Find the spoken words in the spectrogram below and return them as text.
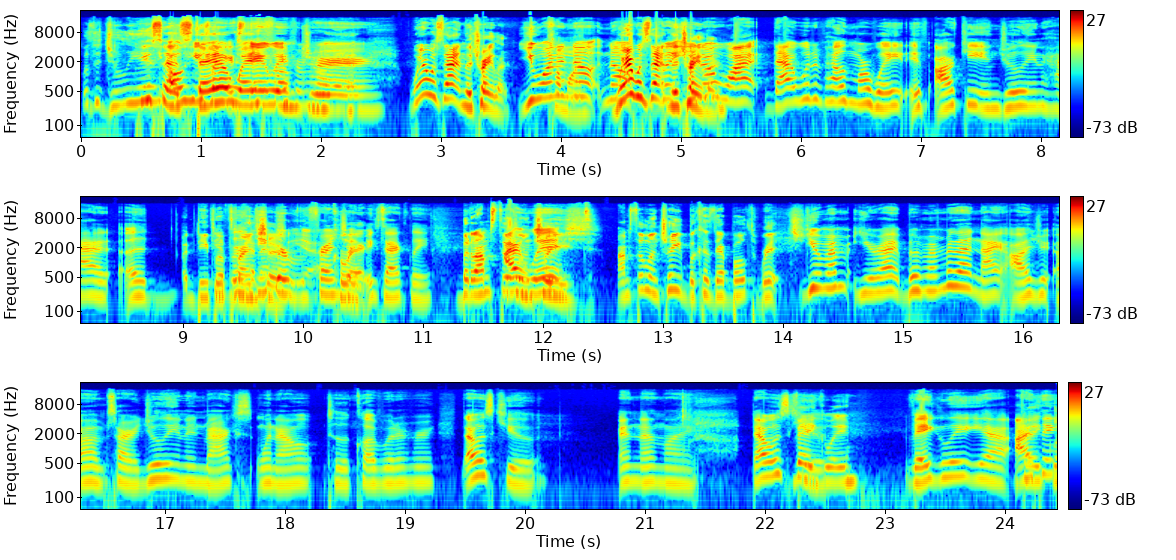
Was it Julien? He said, oh, "Stay like, away stay from away from Julien." her. Where was that in the trailer? You want to know? No, Where was that in but the You know trailer? what? That would have held more weight if Aki and Julien had a a deeper, deeper, friendship. deeper Yeah. friendship. Correct. Exactly. But I'm still I intrigued. wish. I'm still intrigued because they're both rich. You remember? You're right. But remember that night, Audrey? Um, sorry, Julien and Max went out to the club, whatever. That was cute. And then like, that was cute. Vaguely. Vaguely, yeah. I think.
